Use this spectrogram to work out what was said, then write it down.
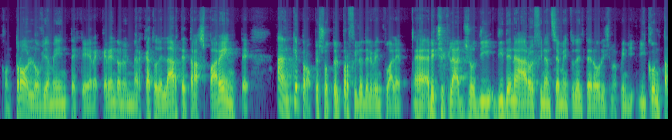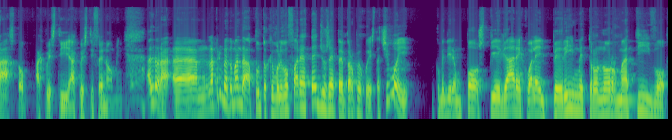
controllo ovviamente che, che rendono il mercato dell'arte trasparente anche proprio sotto il profilo dell'eventuale eh, riciclaggio di, di, denaro e finanziamento del terrorismo, quindi il contrasto a questi, a questi fenomeni. Allora, ehm, la prima domanda appunto che volevo fare a te Giuseppe è proprio questa, ci vuoi come dire, un po' spiegare qual è il perimetro normativo,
